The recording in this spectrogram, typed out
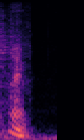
I've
